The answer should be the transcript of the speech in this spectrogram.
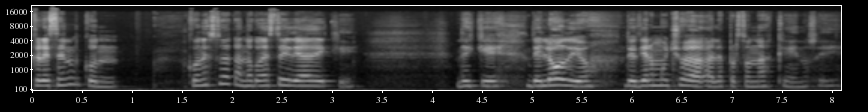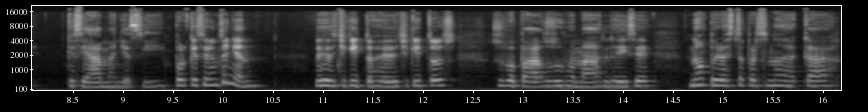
crecen con, con esto de acá, ¿no? Con esta idea de que de que del odio, de odiar mucho a, las personas que, no sé, que se aman y así, porque se lo enseñan desde chiquitos, desde chiquitos sus papás o sus mamás les dice, no, pero esta persona de acá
